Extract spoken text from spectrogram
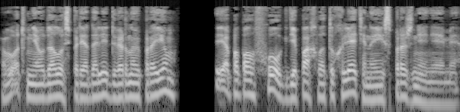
Вот мне удалось преодолеть дверной проем, и я попал в холл, где пахло тухлятиной и испражнениями.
